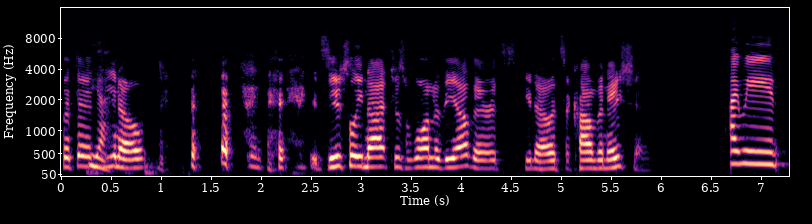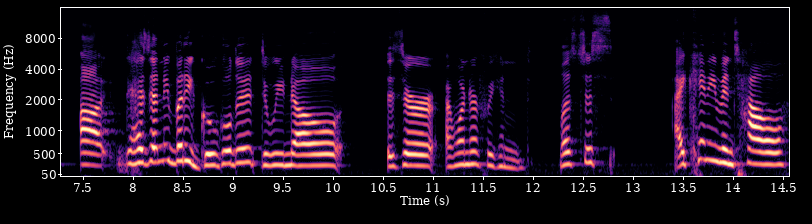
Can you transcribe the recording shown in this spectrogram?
but then Yeah. you know it's usually not just one or the other it's you know it's a combination I mean, uh, has anybody Googled it? Do we know? Is there? I wonder if we can. Let's just. I can't even tell.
